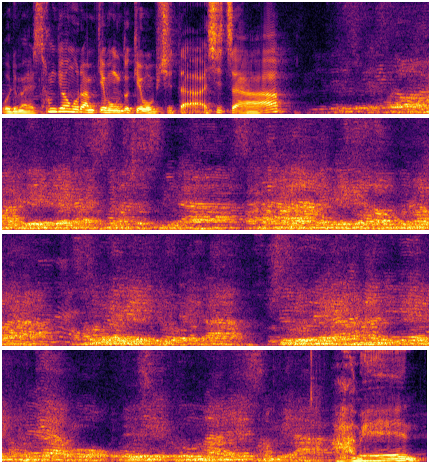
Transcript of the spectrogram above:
우리말 성경으로 함께 봉독해 봅시다. 시작. 아멘.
